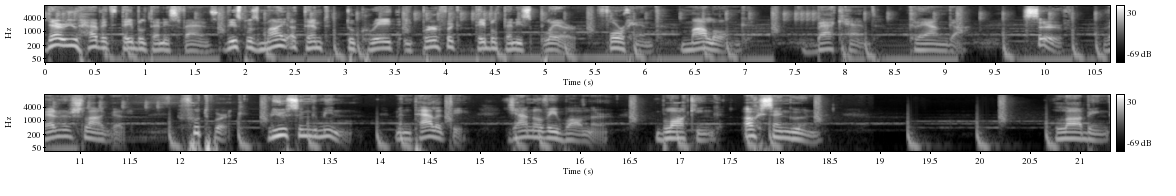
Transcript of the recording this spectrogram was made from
there you have it table tennis fans, this was my attempt to create a perfect table tennis player. Forehand, Ma Long. Backhand, Kreanga. Serve, Werner Schlager. Footwork, Ryu Seung Min. Mentality, Jan Ove Waldner. Blocking, Oh Sang-eun. lobbing,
